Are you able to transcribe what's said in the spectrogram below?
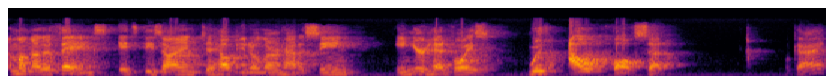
among other things, it's designed to help you to learn how to sing in your head voice without falsetto. Okay?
